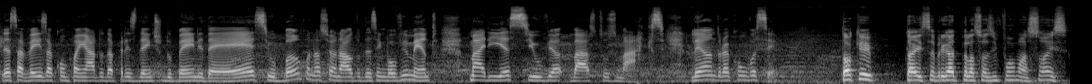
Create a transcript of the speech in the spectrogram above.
dessa vez acompanhado da presidente do BNDES, o Banco Nacional do Desenvolvimento, Maria Silvia Bastos Marques. Leandro, é com você. Tá ok, Thaís, obrigado pelas suas informações.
